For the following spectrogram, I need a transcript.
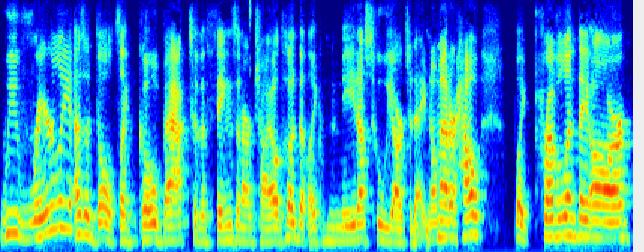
we rarely as adults like go back to the things in our childhood that like made us who we are today. No matter how like prevalent they are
